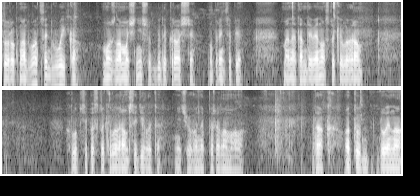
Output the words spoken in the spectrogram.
40 на 20 двойка. Можна мощніше буде краще. Ну, в принципі, у мене там 90 кг. Хлопці по 100 кг сиділи, то нічого не переламало. Так, отут длина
